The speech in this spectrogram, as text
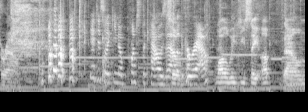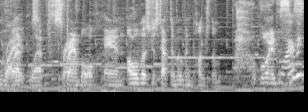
corral. Yeah, just like, you know, punch the cows out So- of the corral. Waluigi say up, down, Down, right, left, left, scramble, and all of us just have to move and punch them. Oh boy, this Why are we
